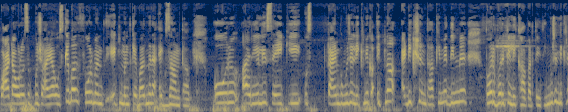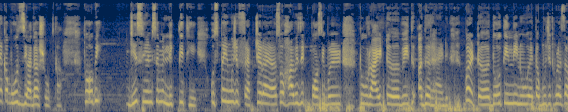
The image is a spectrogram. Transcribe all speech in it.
पाटा और सब कुछ आया। उसके बाद फोर मंथ एक मंथ के बाद मेरा एग्ज़ाम था। और आई रियली से कि उस टाइम पर मुझे लिखने का इतना एडिक्शन था कि मैं दिन में भर भर के लिखा करती थी। मुझे लिखने का बहुत ज़्यादा शौक था। तो अभी जिस हैंड से मैं लिखती थी, उस पर ही मुझे फ्रैक्चर आया। So how is it possible to write with other hand but दो तीन दिन हुए, तब मुझे थोड़ा सा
